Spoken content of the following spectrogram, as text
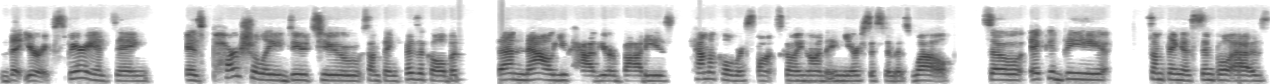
that you're experiencing is partially due to something physical but then now you have your body's chemical response going on in your system as well so it could be something as simple as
